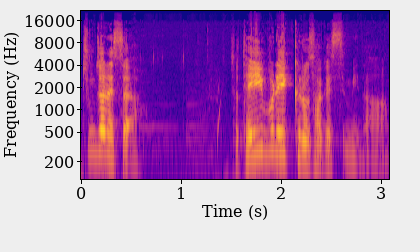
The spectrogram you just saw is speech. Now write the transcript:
충전했어요. 저 데이브레이크로 사겠습니다.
